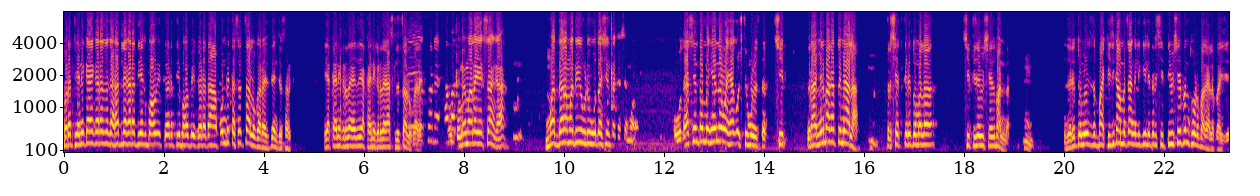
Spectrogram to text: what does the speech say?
परत ह्याने काय करायचं? घरातल्या घरात एक भाऊ इकड ती भाऊ इकड. आता आपण बी तसंच चालू करायचं त्यांच्यासारखं. एकानीकडे जायचं एकानीकडे जायचं असलं चालू करायचं. तुम्ही मला एक सांगा मतदारामध्ये एवढी उदासीनता कशामुळे? उदासीनता मग हे नव्हे ह्या गोष्टीमुळेच तर. शेत ग्रामीण भागात तुम्ही आला तर शेतकरी तुम्हाला शेतीच्या विषयच बांधणार जरी तुम्ही बाकीची कामं चांगली केली तर शेतीविषयी पण थोडं बघायला पाहिजे.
